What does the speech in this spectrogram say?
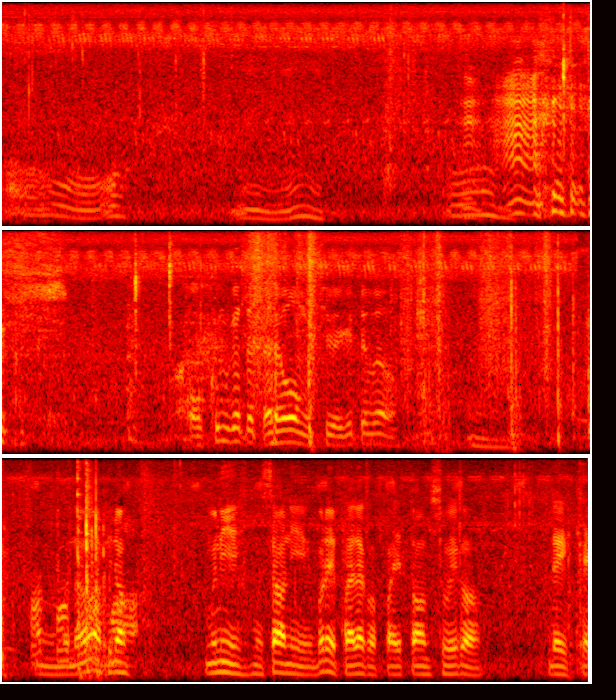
โอ้อืมโอ้ำโอ้คุ้มก็จะเตะโอ้มช่วยก็จะแบบอืมหมดเนาะพี่น้องมื้อนี้มื้อเช้านี่บ่ได้ไปแล้วก็ไปตอนสวยก็ได้ไก่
